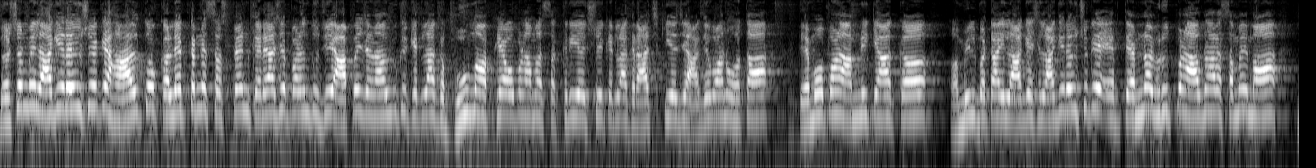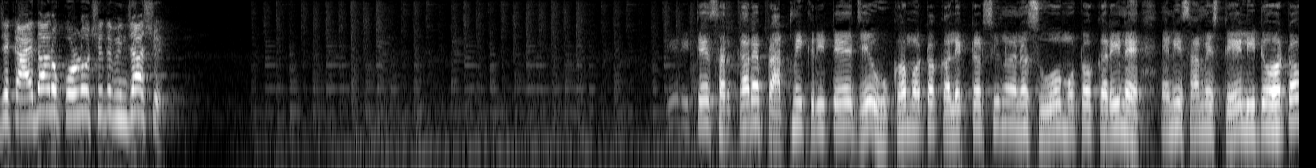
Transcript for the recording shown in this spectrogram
દર્શનભાઈ લાગી રહ્યું છે કે હાલ તો કલેક્ટરને સસ્પેન્ડ કર્યા છે, પરંતુ જે આપે જણાવ્યું કે કેટલાક ભૂમાફિયાઓ પણ આમાં સક્રિય છે, કેટલાક રાજકીય જે આગેવાનો હતા, તેમાં પણ આમની ક્યાંક અમીલ બટાઈ લાગે છે. લાગી રહ્યું છે કે તેમના વિરુદ્ધ પણ આવનારા સમયમાં જે કાયદાનો કોરડો છે તે વિંજાશે. રીતે સરકારે પ્રાથમિક રીતે જે હુકમ હતો કલેક્ટરશ્રીનો, એનો સુઓ મોટો કરીને એની સામે સ્ટે લીધો હતો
